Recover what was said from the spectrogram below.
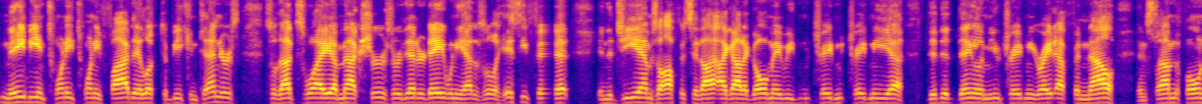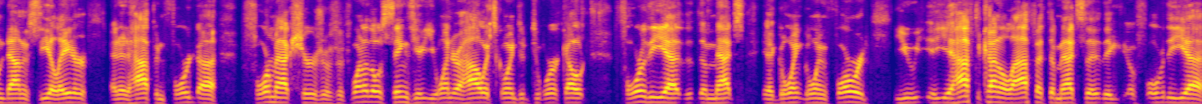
maybe in 2025 they look to be contenders. So that's why uh, Max Scherzer the other day when he had his little hissy fit in the GM's office said I, I got to go. Maybe trade me trade me. Uh, did the Daniel Lemieux trade me right effing now and slam the phone down and see you later? And it happened for uh, for Max Scherzer. It's one of those things you, you wonder how it's going to, to work out for the uh, the Mets uh, going going forward. You you have to kind of laugh at the Mets the, the, over the uh,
